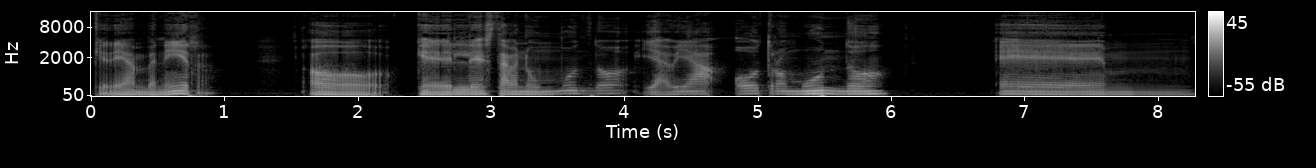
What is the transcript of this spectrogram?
querían venir o que él estaba en un mundo y había otro mundo em,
